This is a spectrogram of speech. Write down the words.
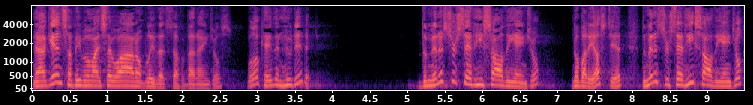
Now, again, some people might say, well, I don't believe that stuff about angels. Well, okay, then who did it? The minister said he saw the angel. Nobody else did. The minister said he saw the angel.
